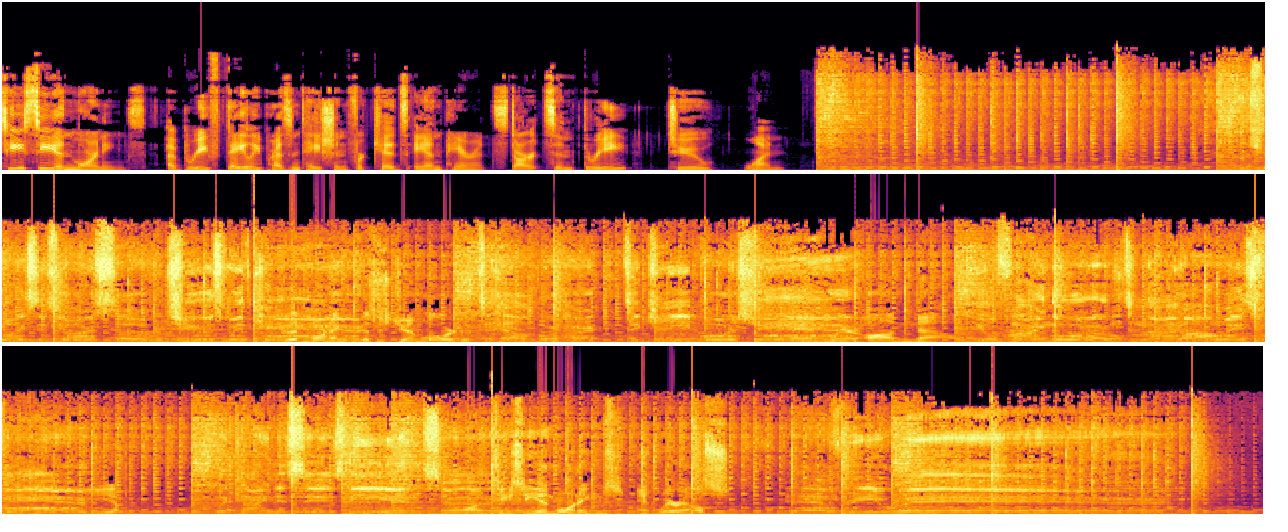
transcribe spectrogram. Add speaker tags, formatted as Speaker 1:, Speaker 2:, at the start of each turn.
Speaker 1: TCN Mornings, a brief daily presentation for kids and parents, starts in three, two, one.
Speaker 2: The choice is yours, so choose with care.
Speaker 3: Good morning. This is Jim Lord,
Speaker 2: To help or hurt, to keep or share.
Speaker 3: and we're on now.
Speaker 2: You'll find the world's not always fair.
Speaker 3: Yep,
Speaker 2: Kindness is the answer.
Speaker 3: on TCN Mornings, and where else?
Speaker 2: Everywhere.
